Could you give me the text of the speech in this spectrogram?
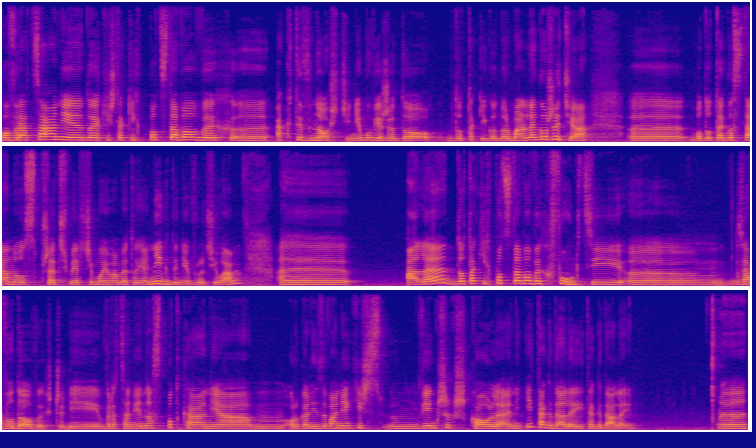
powracanie do jakichś takich podstawowych e, aktywności. Nie mówię, że do, do takiego normalnego życia, e, bo do tego stanu sprzed śmierci mojej mamy to ja nigdy nie wróciłam. e, Ale do takich podstawowych funkcji em, zawodowych, czyli wracanie na spotkania, mm, organizowanie jakichś mm, większych szkoleń itd. itd. E,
